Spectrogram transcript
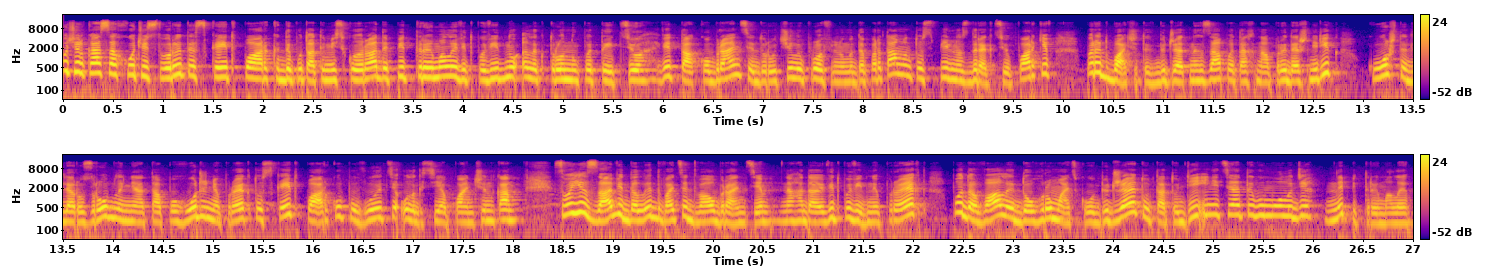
У Черкасах хочуть створити скейт-парк. Депутати міської ради підтримали відповідну електронну петицію. Відтак обранці доручили профільному департаменту спільно з дирекцією парків передбачити в бюджетних запитах на прийдешній рік кошти для розроблення та погодження проєкту скейт-парку по вулиці Олексія Панченка. Свої за віддали 22 обранці. Нагадаю, відповідний проєкт подавали до громадського бюджету, та тоді ініціативу молоді не підтримали.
